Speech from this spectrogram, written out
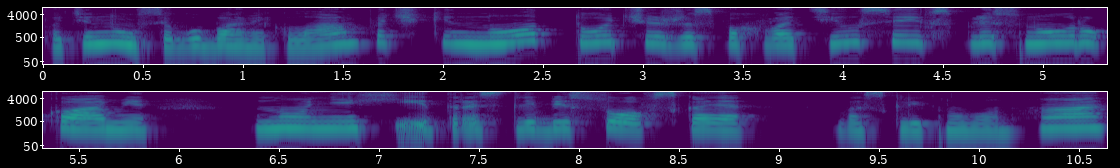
потянулся губами к лампочке, но тотчас же спохватился и всплеснул руками. «Ну не хитрость ли бесовская!» — воскликнул он. «А?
